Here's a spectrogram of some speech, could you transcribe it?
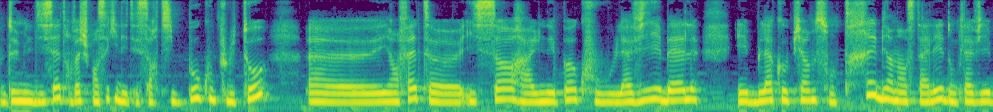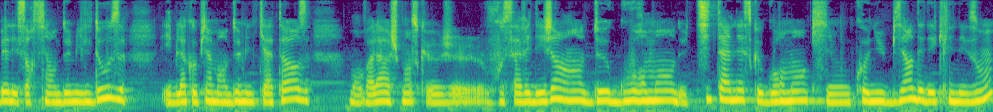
en 2017. En fait, je pensais qu'il était sorti beaucoup plus tôt. Euh, et en fait, euh, il sort à une époque où La vie est belle et Black Opium sont très bien installés. Donc La vie est belle est sorti en 2012 et Black Opium en 2014. Bon voilà, je pense que je, vous savez déjà, hein, deux gourmands, de titanesques gourmands qui ont connu bien des déclinaisons.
